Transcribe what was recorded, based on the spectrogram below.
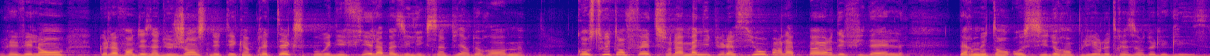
révélant que la vente des indulgences n'était qu'un prétexte pour édifier la basilique Saint-Pierre de Rome, construite en fait sur la manipulation par la peur des fidèles permettant aussi de remplir le trésor de l'Église.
